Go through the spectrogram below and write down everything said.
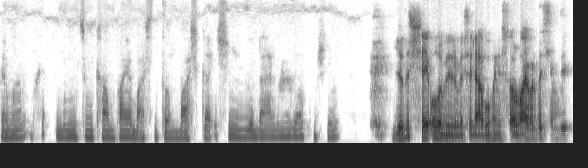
Hemen bunun için kampanya başlatalım. Başka işimiz derdimiz yokmuş gibi. Ya da şey olabilir mesela bu hani Survivor'da şimdi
